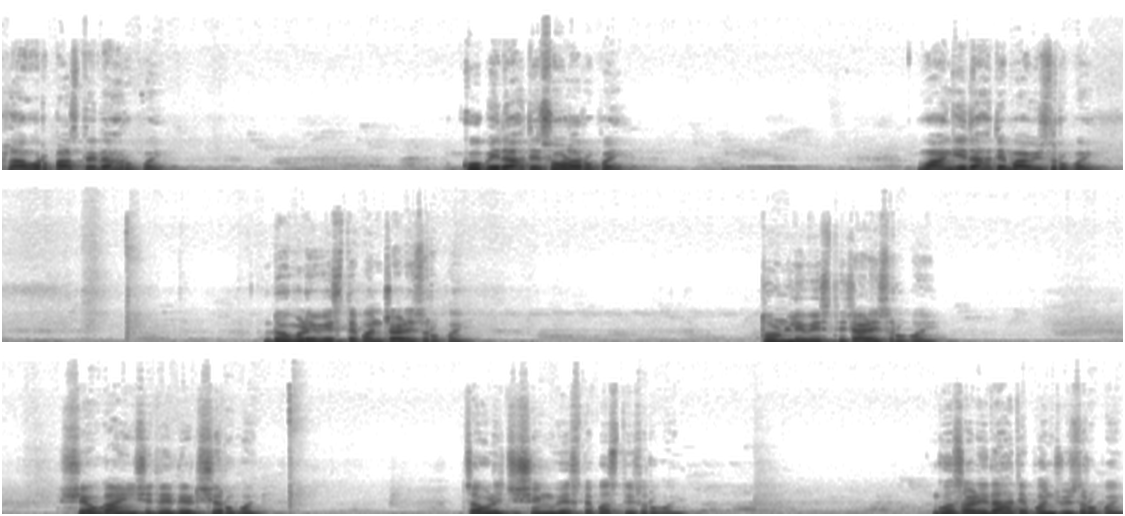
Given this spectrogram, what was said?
फ्लावर पाच ते दहा रुपये. कोबी दहा ते सोळा रुपये. वांगी दहा ते बावीस रुपये. ढोबळी वीस ते पंचेचाळीस रुपये. तोंडली वीस ते चाळीस रुपये. शेवगा ऐंशी ते दीडशे रुपये. चवळीची शेंग वीस ते पस्तीस रुपये. घोसाळी दहा ते पंचवीस रुपये.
